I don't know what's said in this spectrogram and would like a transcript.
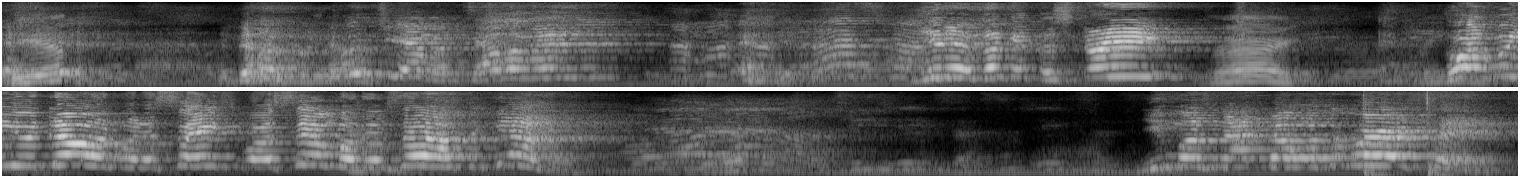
Yep. don't, don't you have a television? you didn't look at the screen? Right. What were you doing when the saints were assembled themselves together? Yep. You must not know what the word says.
